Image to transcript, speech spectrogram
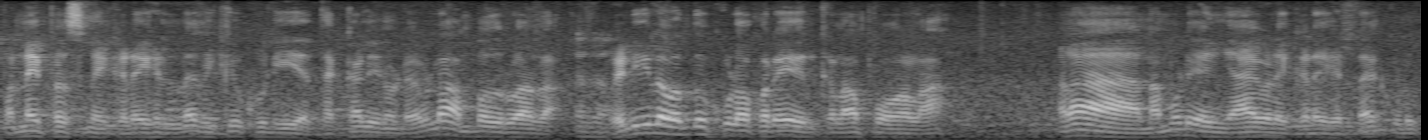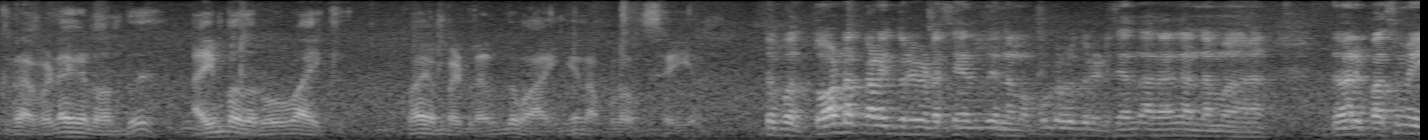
பண்ணை பசுமை கடைகளில் விற்கக்கூடிய தக்காளியினுடைய விலை ஐம்பது ரூபா தான். வெளியில் வந்து கூட குறைய இருக்கலாம் போகலாம். ஆனால் நம்முடைய நியாய விலை கடைகளில் கொடுக்குற விலைகள் வந்து ஐம்பது ரூபாய்க்கு கோயம்பேட்டிலேருந்து வாங்கி நம்மளும் செய்யணும் இப்போ இப்போ தோட்டக்கலைத்துறையோட சேர்ந்து நம்ம கூட்டுறவுத்துறையோட சேர்ந்து அங்கங்க நம்ம இந்த மாதிரி பசுமை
